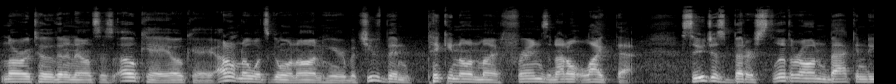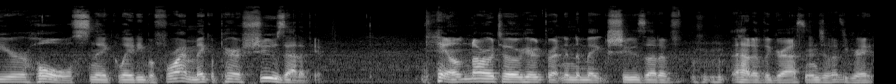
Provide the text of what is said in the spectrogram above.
Naruto then announces, Okay, okay, I don't know what's going on here, but you've been picking on my friends and I don't like that. So you just better slither on back into your hole, Snake Lady, before I make a pair of shoes out of you. Damn, Naruto over here threatening to make shoes out of out of the grass ninja. That's great.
